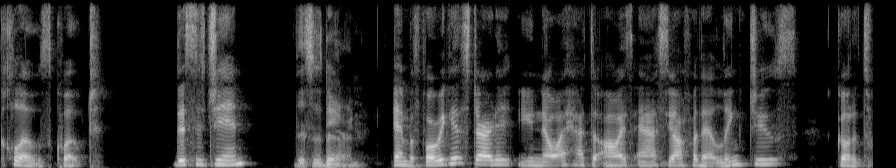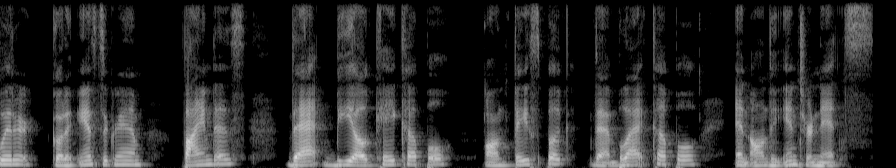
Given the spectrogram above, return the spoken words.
close quote. This is Jen. This is Darren. And before we get started, you know I have to always ask y'all for that link juice. Go to Twitter, go to Instagram, find us, that BLK couple on Facebook, that black couple, and on the internets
